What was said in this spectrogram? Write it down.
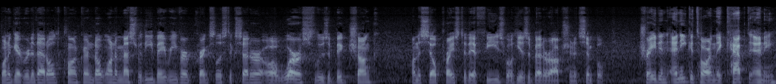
Want to get rid of that old clunker and don't want to mess with eBay, Reverb, Craigslist, etc. Or worse, lose a big chunk on the sale price to their fees? Well, here's a better option. It's simple trade in any guitar, and they capped any,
